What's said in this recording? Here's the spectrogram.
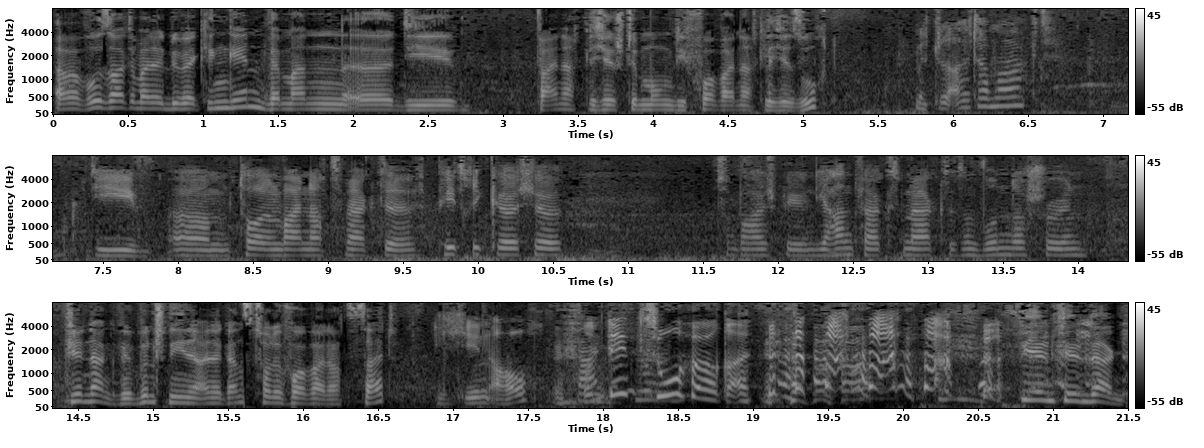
Aber wo sollte man in Lübeck hingehen, wenn man äh, die weihnachtliche Stimmung, die vorweihnachtliche sucht? Mittelaltermarkt, die ähm, tollen Weihnachtsmärkte, Petrikirche zum Beispiel, die Handwerksmärkte sind wunderschön. Vielen Dank. Wir wünschen Ihnen eine ganz tolle Vorweihnachtszeit. Ich Ihnen auch. Und den Zuhörern. vielen, vielen Dank.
